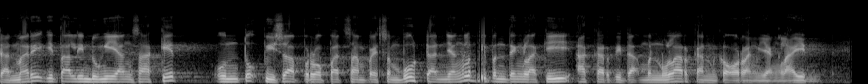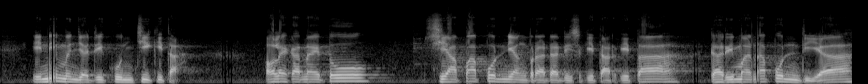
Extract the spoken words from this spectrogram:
Dan mari kita lindungi yang sakit untuk bisa berobat sampai sembuh dan yang lebih penting lagi agar tidak menularkan ke orang yang lain. Ini menjadi kunci kita. Oleh karena itu, siapa pun yang berada di sekitar kita, dari mana pun dia,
